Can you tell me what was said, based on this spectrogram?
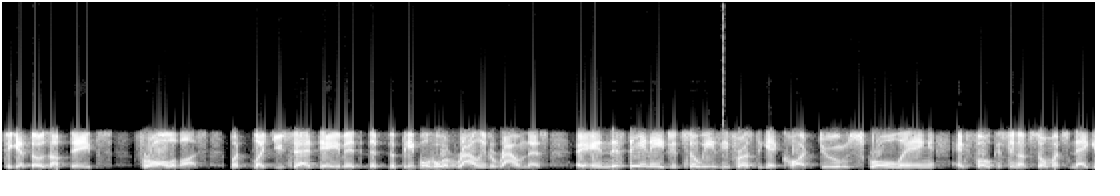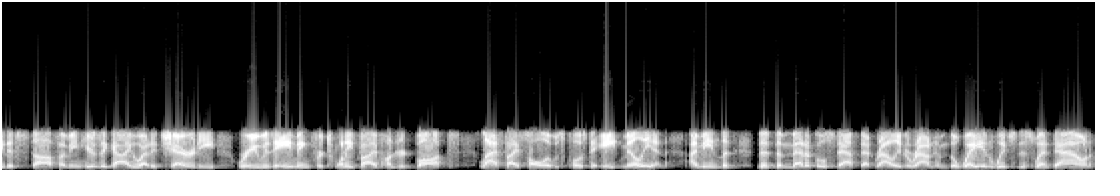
to get those updates for all of us. But like you said, David, the, the people who have rallied around this, in this day and age, it's so easy for us to get caught doom scrolling and focusing on so much negative stuff. I mean, here's a guy who had a charity where he was aiming for 2,500 bucks Last I saw, it was close to eight million. I mean, the, the the medical staff that rallied around him, the way in which this went down,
